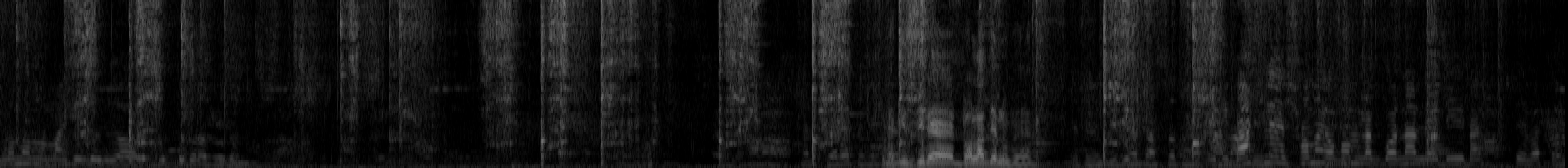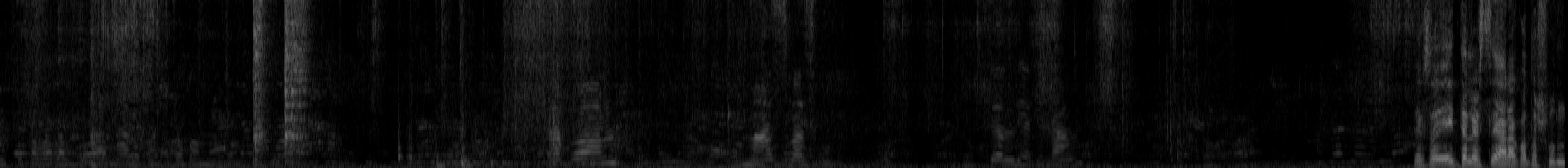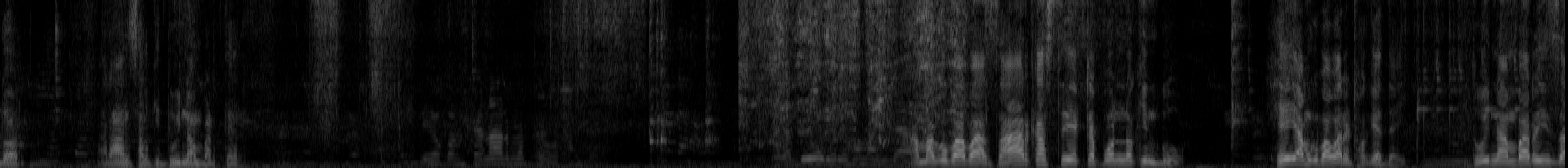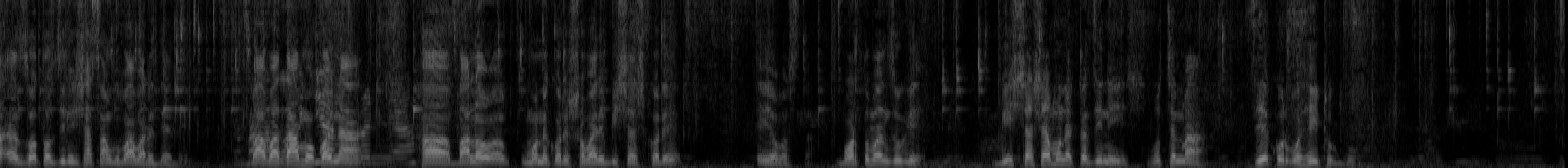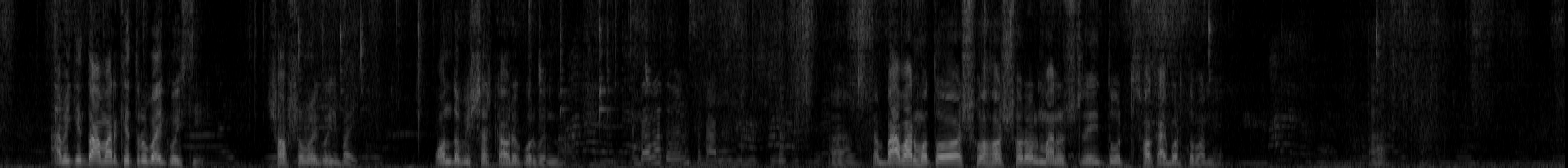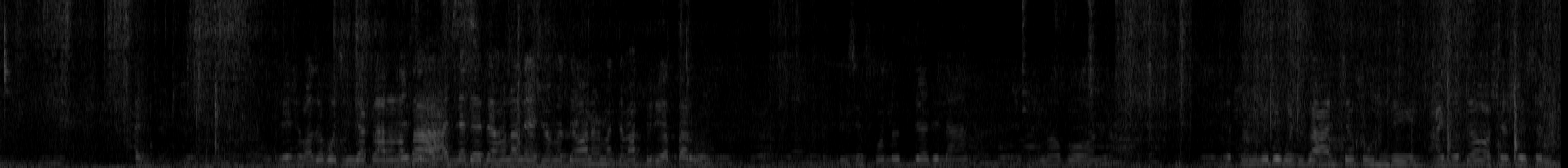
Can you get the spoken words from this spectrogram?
ওটা কি জিরা ডলা দিয়ে নেবে বাটলে সময়ও কম লাগবো না লেডি বাটতে বাটতে অনেকটা সময় লাগবো মারও কষ্ট কম হব এখন মাছ বাজবো তেল দিয়ে দিলাম। দেখছ এই তেলের চেহারা কত সুন্দর। আর আনসাল কি দুই নাম্বার তেল। এরকম ফেনার মতো ওরা দিয়ে ধরে হমাইলা আমাগো বাবা যার কাছ থেকে একটা পণ্য কিনবো সেই আমাগো বাবারে ঠকে দেয়। দুই নাম্বারই যত জিনিস আছে আমাগো বাবারে দেয়া দেয়। বাবা দামও কয় না হ্যাঁ ভালো মনে করে সবাই বিশ্বাস করে এই অবস্থা। বর্তমান যুগে বিশ্বাস এমন একটা জিনিস বুঝছেন মা যে করব সেই ঠকবো। আমি কিন্তু আমার ক্ষেত্রেও ভাই কইছি সব সময় কই ভাই অন্ধবিশ্বাস কাউরে করবেন না। বাবার মতো সহজ সরল মানুষরাই তো ঠকায় বর্তমানে। হ্যাঁ? এই সমাজে কোচিং যা কারণ তা আন্না দিয়ে দেখো না এই সময় দেওয়ানোর মধ্যে মাত বেরিয়ে পারব। এই যে হলুদ দিয়ে দিলাম লবণ। বেতন বেরিয়ে বসে যে আনছে কোন দিন? আইব দেওয়া শেষ হয়েছে না।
